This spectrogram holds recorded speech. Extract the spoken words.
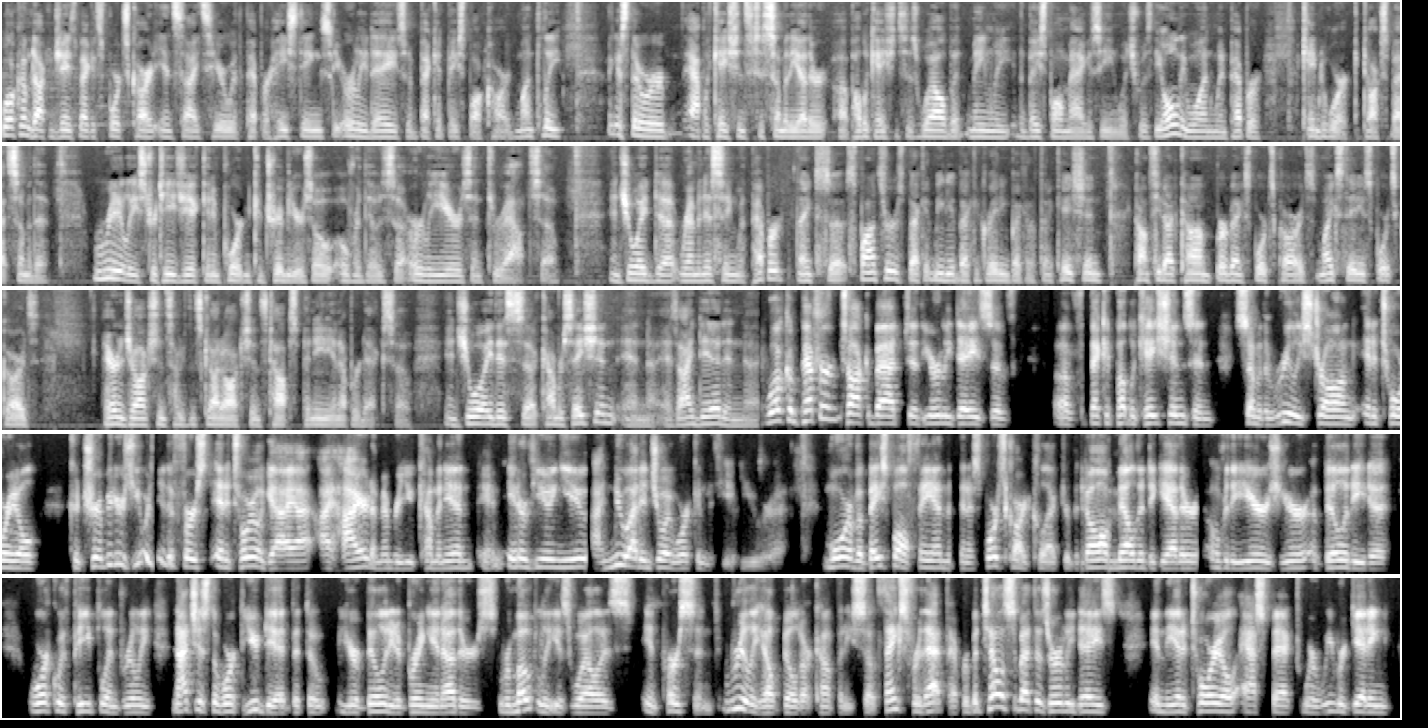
Welcome, Dr. James Beckett, Sports Card Insights here with Pepper Hastings. The early days of Beckett Baseball Card Monthly. I guess there were applications to some of the other uh, publications as well, but mainly the baseball magazine, which was the only one when Pepper came to work. It talks about some of the really strategic and important contributors o- over those uh, early years and throughout. So enjoyed uh, reminiscing with Pepper. Thanks, uh, sponsors, Beckett Media, Beckett Grading, Beckett Authentication, ComC.com, Burbank Sports Cards, Mike Stadium Sports Cards, Heritage Auctions, Huggins and Scott Auctions, Topps Panini, and Upper Deck. So enjoy this uh, conversation, and uh, as I did, and uh, welcome Pepper. Talk about uh, the early days of of Beckett Publications and some of the really strong editorial contributors. You were the first editorial guy I, I, hired. I remember you coming in and interviewing you. I knew I'd enjoy working with you. You were a, more of a baseball fan than a sports card collector, but it all melded together over the years. Your ability to work with people and really not just the work that you did, but the, your ability to bring in others remotely as well as in person really helped build our company. So thanks for that, Pepper. But tell us about those early days in the editorial aspect where we were getting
